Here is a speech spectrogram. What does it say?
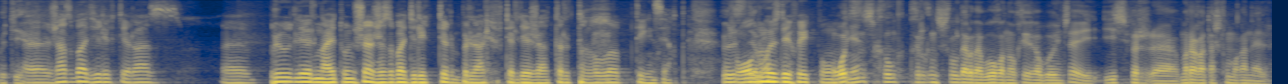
өте Ә, жазба деректер аз ә, біреулердің айтуынша жазба деректер бір архивтерде жатыр тығылып деген сияқты. Оның өзі де фейк болуы мүмкін иә? отызыншы қыл- қырқыншы жылдарда болған оқиға бойынша ешбір ә, мұрағат ашылмаған әлі.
